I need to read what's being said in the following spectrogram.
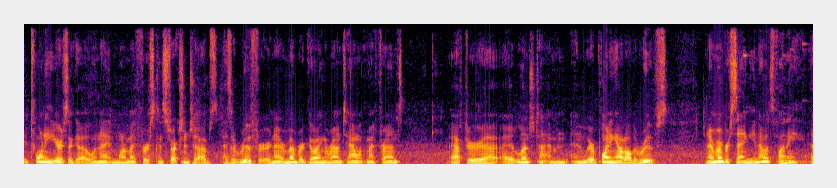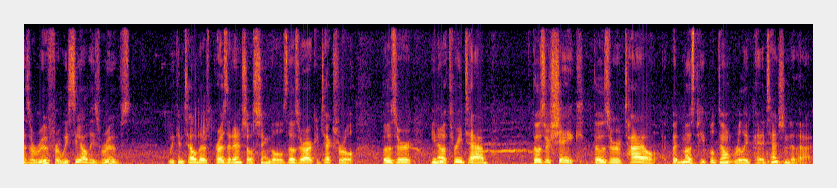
say 20 years ago when I one of my first construction jobs as a roofer and I remember going around town with my friends after uh, at lunchtime and, and we were pointing out all the roofs. And I remember saying you know it's funny as a roofer we see all these roofs. We can tell those presidential shingles those are architectural those are you know three tab those are shake those are tile. But most people don't really pay attention to that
